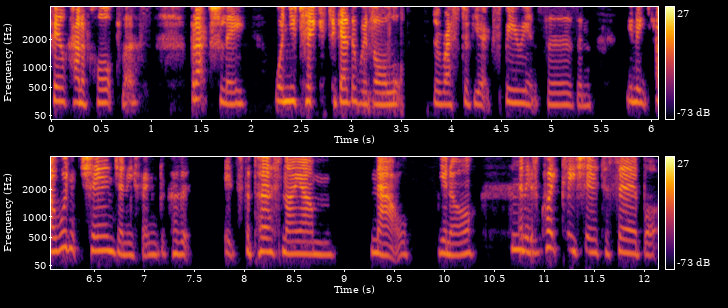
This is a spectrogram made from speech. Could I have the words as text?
feel kind of hopeless. But actually when you take it together with all the rest of your experiences and you know, I wouldn't change anything because it, it's the person I am now, you know. Mm. And it's mm. quite cliche to say, but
